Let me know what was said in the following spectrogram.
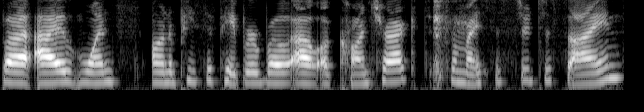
But I once on a piece of paper wrote out a contract for my sister to sign.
